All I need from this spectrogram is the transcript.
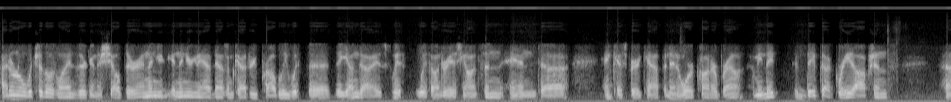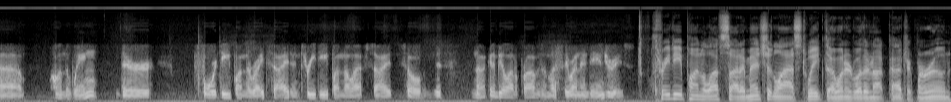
I don't know which of those lines they're going to shelter, and then you're, and then you're going to have Nazem Kadri probably with the the young guys with with Andreas Johnsson and uh, and Kasperi Kapanen or Connor Brown. I mean they they've got great options uh, on the wing. They're four deep on the right side and three deep on the left side, so it's not going to be a lot of problems unless they run into injuries. Three deep on the left side. I mentioned last week that I wondered whether or not Patrick Maroon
